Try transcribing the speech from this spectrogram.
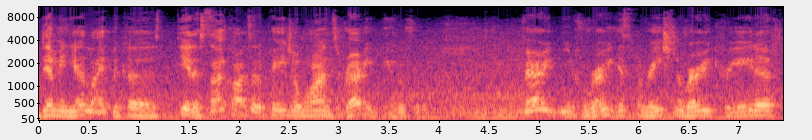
dimming your light because, yeah, the sun card to the page of wands very beautiful. Very beautiful, very inspirational, very creative.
